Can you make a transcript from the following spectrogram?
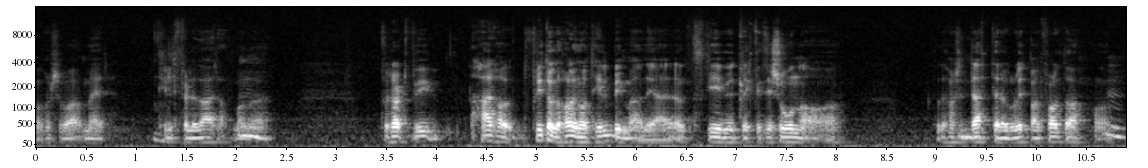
kanskje var mer tilfellet der. At man Mm. eh, For klart, vi, her har, Flytoget har jo noe å tilby med de her skrive ut rekvisisjoner. Og, så det er kanskje lettere å gå ut med folk da. Og, Mm.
